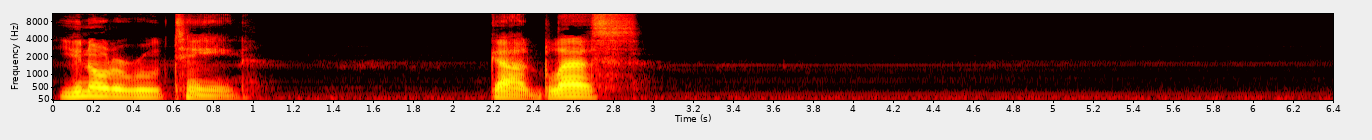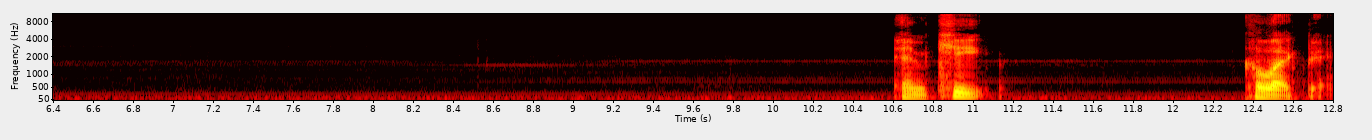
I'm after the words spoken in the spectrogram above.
You know the routine. God bless. And keep collecting.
